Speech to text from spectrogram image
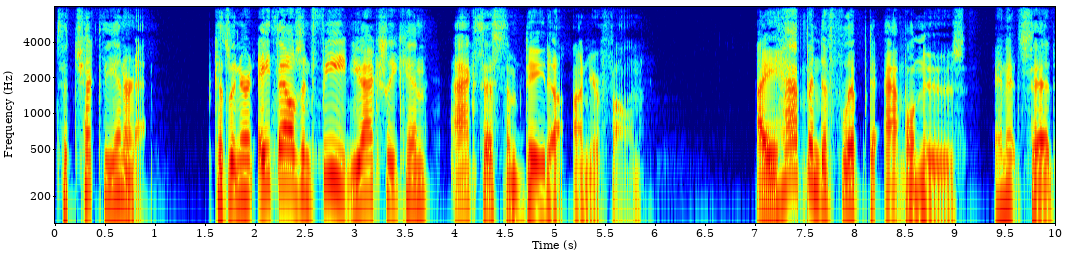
to check the internet because when you're at 8,000 feet, you actually can access some data on your phone. I happened to flip to Apple News and it said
